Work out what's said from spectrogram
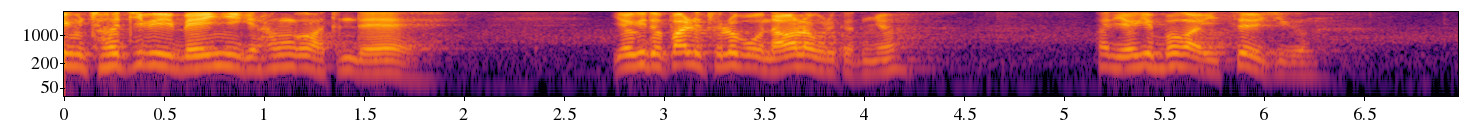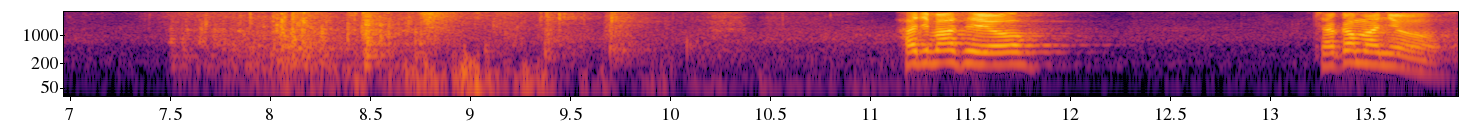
지금 저 집이 메인이긴 한 것 같은데 여기도 빨리 둘러보고 나가려고 그랬거든요. 근데 여기 뭐가 있어요 지금? 하지 마세요. 잠깐만요.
